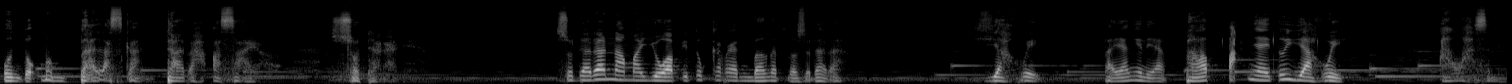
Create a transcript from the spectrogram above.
untuk membalaskan darah Asael, saudaranya. Saudara nama Yoab itu keren banget loh saudara. Yahweh. Bayangin ya, bapaknya itu Yahweh. Allah sendiri.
